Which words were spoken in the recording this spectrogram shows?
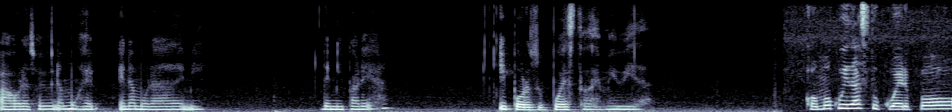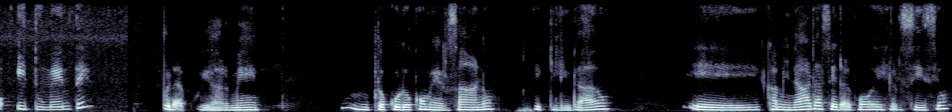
Ahora soy una mujer enamorada de mí, de mi pareja y por supuesto de mi vida. ¿Cómo cuidas tu cuerpo y tu mente? Para cuidarme Mm, procuro comer sano, equilibrado, eh, caminar, hacer algo de ejercicio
